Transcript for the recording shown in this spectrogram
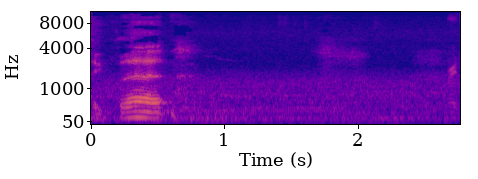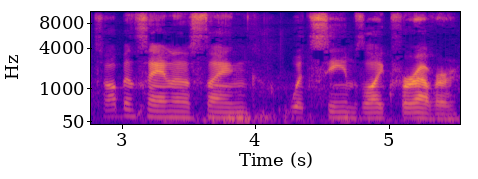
Like that. Right, so I've been sanding this thing what seems like forever.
